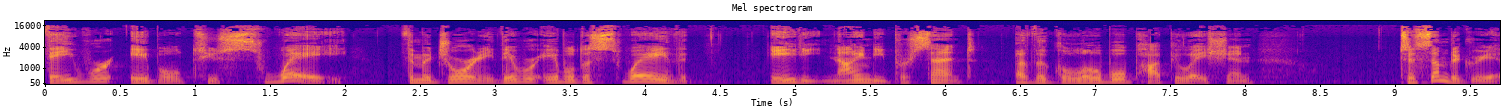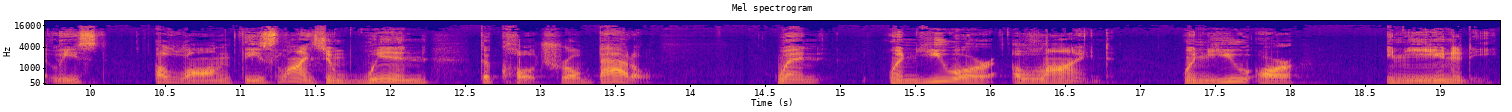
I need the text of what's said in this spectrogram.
they were able to sway the majority. They were able to sway the 80, 90% of the global population, to some degree at least, along these lines and win the cultural battle. When, when you are aligned, when you are in unity,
